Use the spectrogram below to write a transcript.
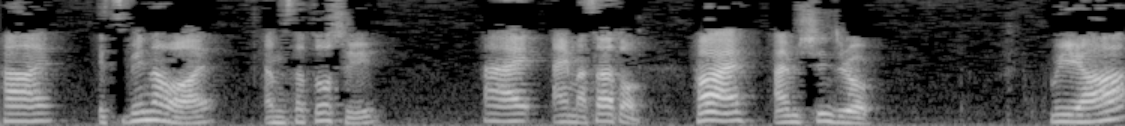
Hi, it's been a while. I'm Satoshi. Hi, I'm Masato. Hi, I'm Shinjiro. We are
